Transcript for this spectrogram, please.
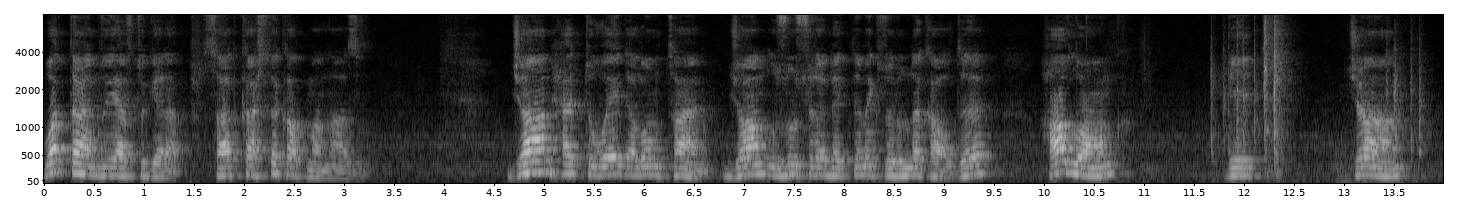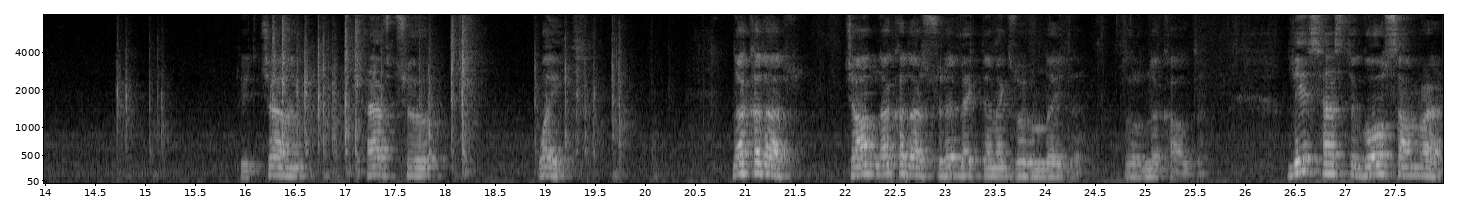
What time do you have to get up? Saat kaçta kalkmam lazım? John had to wait a long time. John uzun süre beklemek zorunda kaldı. How long did John did John have to wait? Ne kadar John ne kadar süre beklemek zorundaydı? Zorunda kaldı. Liz has to go somewhere.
